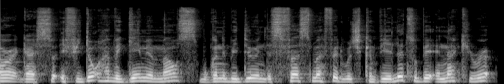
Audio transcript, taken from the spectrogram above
Alright guys, so if you don't have a gaming mouse, we're going to be doing this first method which can be a little bit inaccurate,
